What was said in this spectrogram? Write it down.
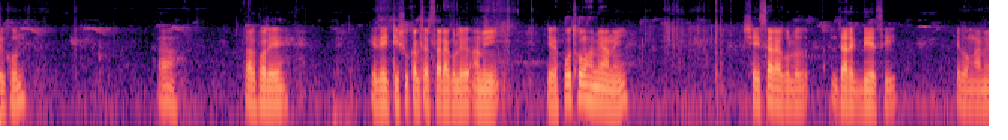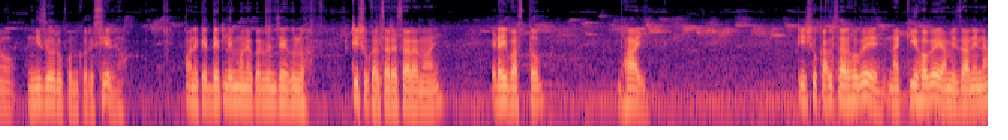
দেখুন। হ্যাঁ তারপরে এই যে টিস্যু কালচার চারাগুলো আমি, যেটা প্রথম আমি আনি, সেই চারাগুলো জারেক দিয়েছি এবং আমিও নিজেও রোপণ করেছি। অনেকে দেখলেই মনে করবেন যে এগুলো টিস্যু কালচারের চারা নয়, এটাই বাস্তব। ভাই, টিস্যু কালচার হবে না কি হবে আমি জানি না।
